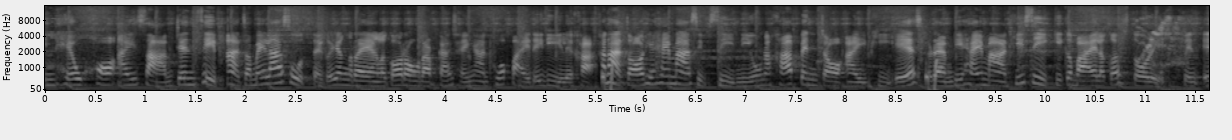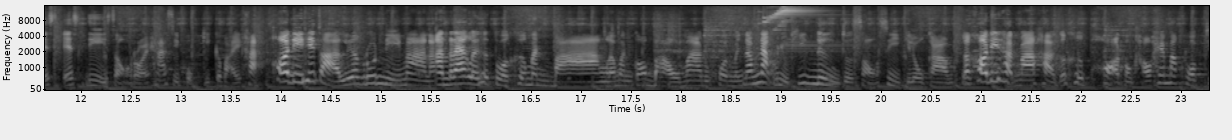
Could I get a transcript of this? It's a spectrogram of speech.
Intel Core i3 Gen 10 อาจจะไม่ล่าสุด แต่ก็ยังแรงแล้วก็รองรับการใช้งานทั่วไปได้ดีเลยค่ะ ขนาดจอที่ให้มา 14 นิ้วนะคะ เป็นจอ IPS RAM ที่ให้มาที่4 GB แล้วก็ Storage เป็น SSD 256 GB ค่ะ ข้อดีที่จ๋าเลือกรุ่นนี้มานะอันแรกเลยคือตัวเครื่องมันบาง แล้วมันก็เบามากทุกคนมันน้ำหนักมันอยู่ที่ 1.24 กิโลกรัม แล้วข้อดีถัดมาค่ะ ก็คือพอร์ตของเขาให้มาครบจ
